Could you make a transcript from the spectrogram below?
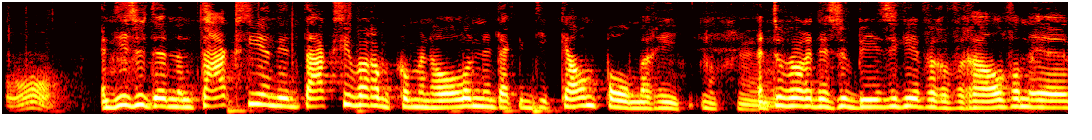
Oh. En die zit in een taxi en die taxi waarom komen halen en dat die kant Paul Marie. En toen waren zo bezig over een verhaal van, eh,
